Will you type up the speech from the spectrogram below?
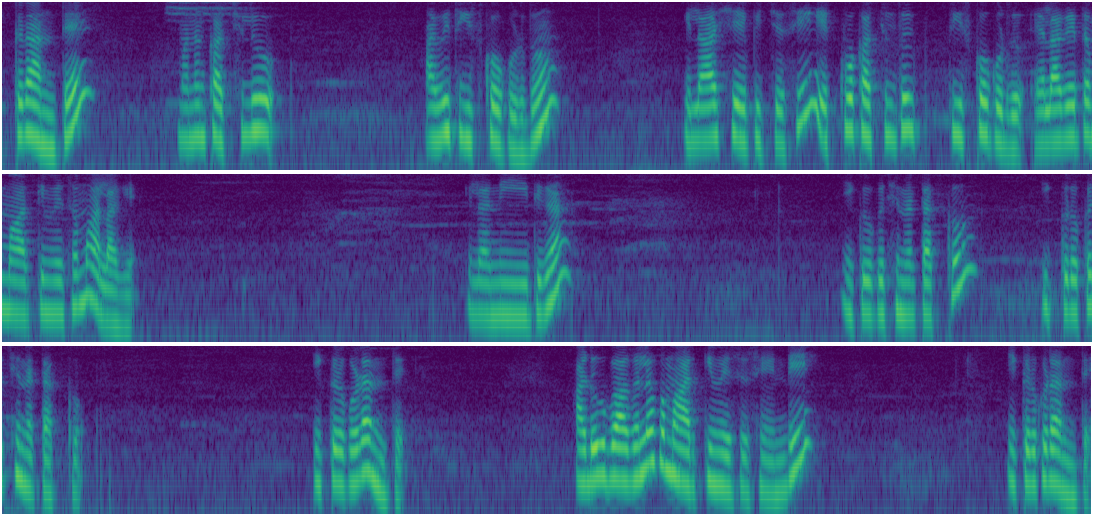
ఇక్కడ అంతే మనం ఖర్చులు అవి తీసుకోకూడదు. ఇలా షేప్ ఇచ్చేసి ఎక్కువ ఖర్చులతో తీసుకోకూడదు. ఎలాగైతే మార్కింగ్ వేసామో అలాగే. ఇలా నీట్గా ఇక్కడ ఒక చిన్న టక్కు ఇక్కడ ఒక చిన్న టక్కు. ఇక్కడ కూడా అంతే. అడుగు భాగంలో ఒక మార్కింగ్ వేసేసేయండి. ఇక్కడ కూడా అంతే.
